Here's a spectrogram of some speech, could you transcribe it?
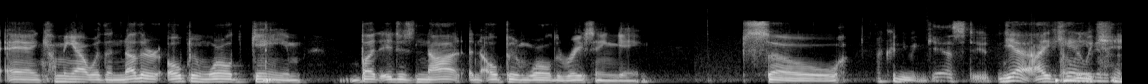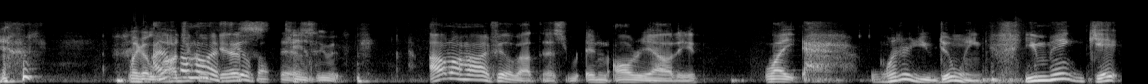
and coming out with another open world game, but it is not an open world racing game. So I couldn't even guess, dude. yeah, I I can't. I really even, can't. like a I don't know logical how I feel guess. about this. Can't do it. I don't know how I feel about this. In all reality, like, what are you doing? You make ga-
